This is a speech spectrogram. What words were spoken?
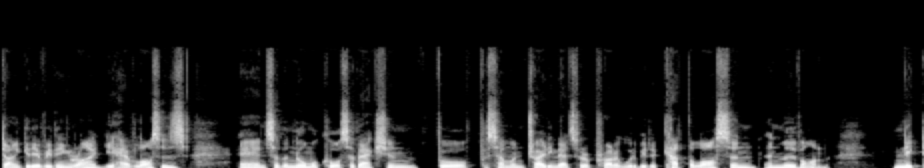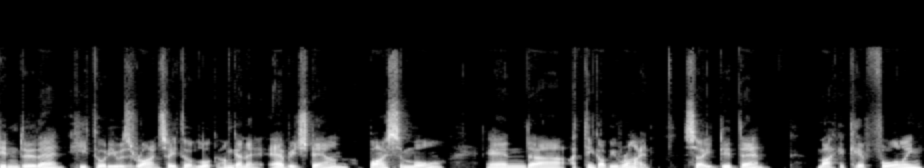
don't get everything right. You have losses. And so the normal course of action for, for someone trading that sort of product would be to cut the loss and, and move on. Nick didn't do that. He thought he was right. So he thought, look, I'm going to average down, buy some more, and uh, I think I'll be right. So he did that. Market kept falling,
